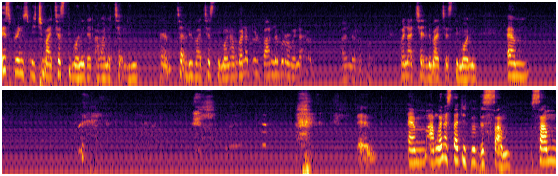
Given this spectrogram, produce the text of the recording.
This brings me to my testimony that I want to tell you. Um, tell you my testimony. I'm going to be vulnerable when I, when I tell you my testimony. Um, um, um, I'm going to start it with this psalm, Psalm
